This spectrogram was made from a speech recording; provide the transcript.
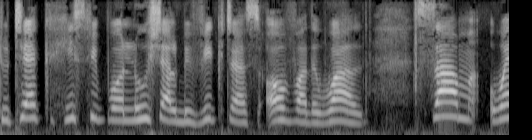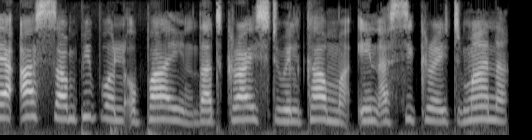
to take his people who shall be victors over the world. Some, whereas some people opine that Christ will come in a secret manner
